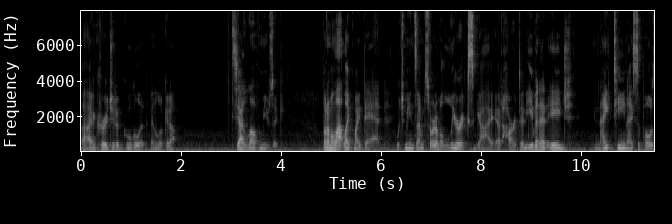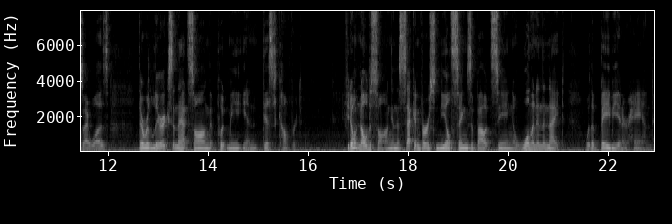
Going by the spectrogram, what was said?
Uh, I'd encourage you to Google it and look it up. See, I love music, but I'm a lot like my dad, which means I'm sort of a lyrics guy at heart. And even at age 19, I suppose I was, there were lyrics in that song that put me in discomfort. If you don't know the song, in the second verse, Neil sings about seeing a woman in the night with a baby in her hand.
